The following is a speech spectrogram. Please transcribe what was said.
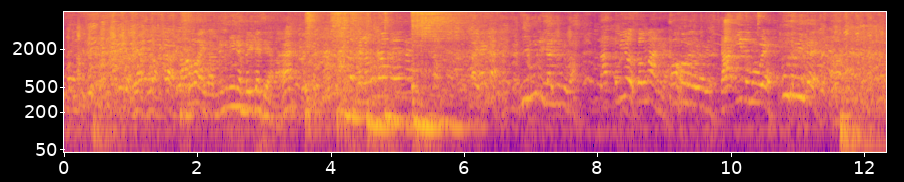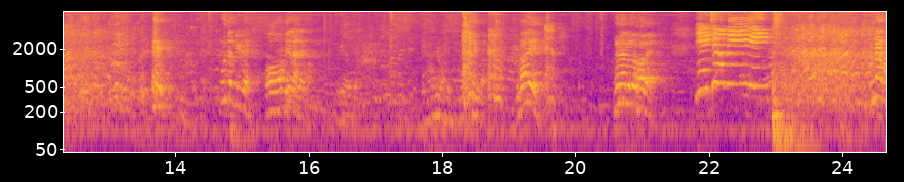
ကြောက်ဘာပါရမင်းမင်းနဲ့မိတ်ကက်เสียလားဟမ် ဘယ်လုံးတော့ပဲ ညီမှုနေရရွတ်လို့ပါ ဒါသမီးတို့ဆုံးမနေတာ ဟောဟုတ်ဟုတ်ဟုတ် ဒါဤသမူးပဲ ဦးသမီးပဲ ဦးသမီးပဲဟောပြလာလိုက်ပါ ဒီပါလေနည်းနည်းမလို့ဟောလေ ရေချိုးပြီ ခုနက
